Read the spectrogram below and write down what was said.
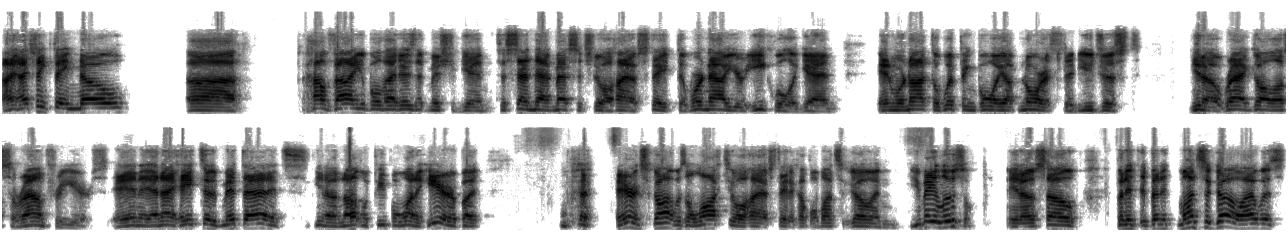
I, I think they know uh, how valuable that is at Michigan to send that message to Ohio State that we're now your equal again, and we're not the whipping boy up north that you just you know ragged all us around for years. And and I hate to admit that it's you know not what people want to hear, but Aaron Scott was a lock to Ohio State a couple months ago, and you may lose him. You know, so but it, but it, months ago I was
